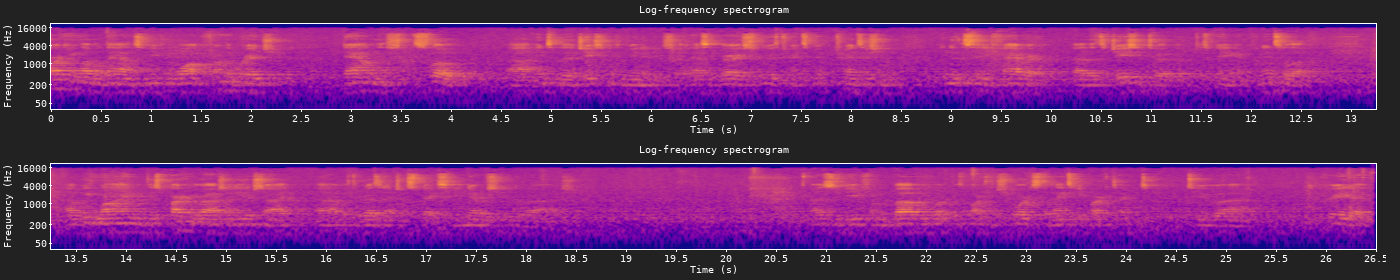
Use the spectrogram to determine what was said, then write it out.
parking level down so you can walk from the bridge down this slope uh, into the adjacent community. So it has a very smooth trans transition into the city fabric uh, that's adjacent to it, but just being a peninsula. uh, we line this parking garage on either side uh, with the residential space. You never see the garage. Uh, This is a view from above. We worked with Martha Schwartz, the landscape architect, to uh, create a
